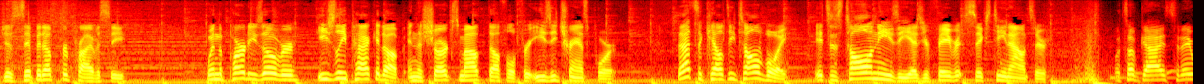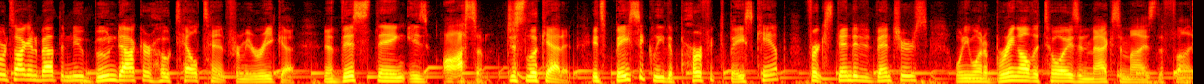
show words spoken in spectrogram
just zip it up for privacy. When the party's over, easily pack it up in the Shark's Mouth duffel for easy transport. That's a Kelty Tallboy. It's as tall and easy as your favorite 16 ouncer. What's up guys? Today we're talking about the new Boondocker Hotel tent from Eureka. Now this thing is awesome. Just look at it. It's basically the perfect base camp for extended adventures when you want to bring all the toys and maximize the fun.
